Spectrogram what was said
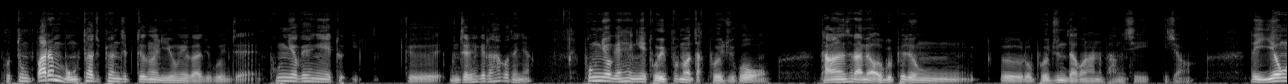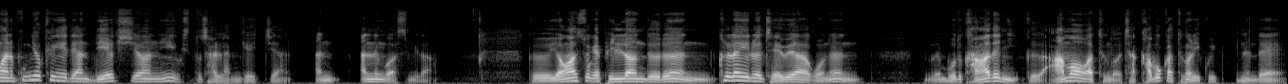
보통 빠른 몽타주 편집 등을 이용해 가지고 이제 폭력 행위의 도, 그 문제를 해결을 하거든요. 폭력의 행위의 도입부만 딱 보여주고 당하는 사람의 얼굴 표정으로 보여준다고 하는 방식이죠. 근데 이 영화는 폭력 행위에 대한 리액션이 역시 또 잘 남겨 있지 않, 않, 않는 것 같습니다. 그 영화 속의 빌런들은 클레이를 제외하고는 모두 강화된 이- 그 아머 같은 거, 자 갑옷 같은 걸 입고 있- 있는데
